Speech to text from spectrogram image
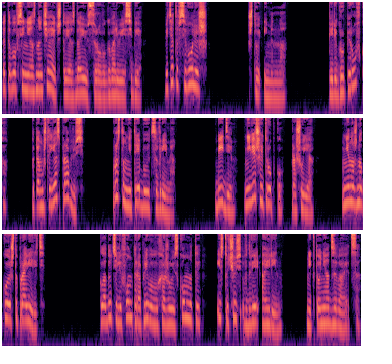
Это вовсе не означает, что я сдаюсь, сурово говорю я себе. Ведь это всего лишь...» «Что именно?» «Перегруппировка. Потому что я справлюсь. Просто мне требуется время». «Биди, не вешай трубку, прошу я. Мне нужно кое-что проверить». Кладу телефон, торопливо выхожу из комнаты и стучусь в дверь Айрин. Никто не отзывается.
